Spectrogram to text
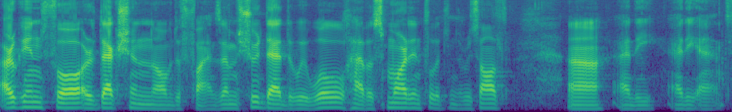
arguing for a reduction of the fines. I'm sure that we will have a smart, intelligent result uh, at, the, at the end.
